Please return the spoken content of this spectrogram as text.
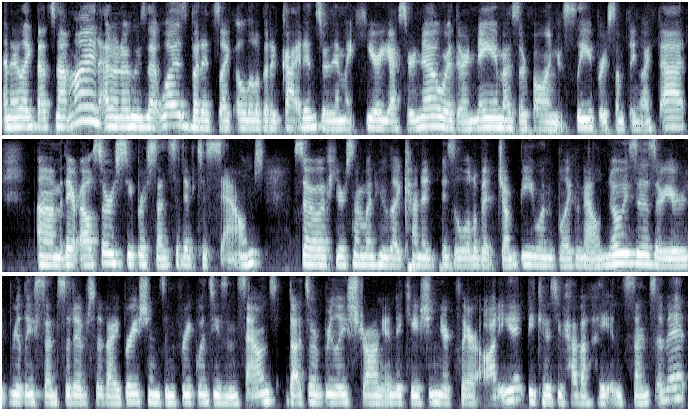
And they're like that's not mine. I don't know whose that was. But it's like a little bit of guidance or they might hear yes or no or their name as they're falling asleep or something like that. Um, they're also super sensitive to sound so if you're someone who like kind of is a little bit jumpy when like now noises or you're really sensitive to vibrations and frequencies and sounds, that's a really strong indication you're clairaudient because you have a heightened sense of it.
